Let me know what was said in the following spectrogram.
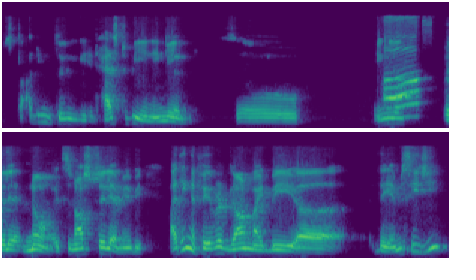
Starting to, it has to be in England. So, England, uh, Australia. No, it's in Australia maybe. I think a favorite ground might be uh, the MCG.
